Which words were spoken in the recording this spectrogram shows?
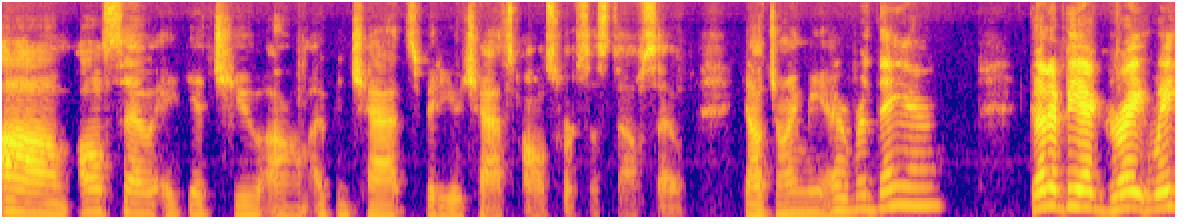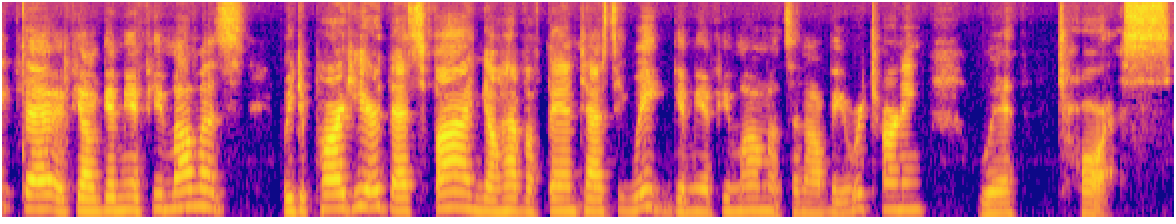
Um, also, it gets you um, open chats, video chats, all sorts of stuff. So y'all join me over there. Gonna be a great week though. If y'all give me a few moments, we depart here. That's fine. Y'all have a fantastic week. Give me a few moments and I'll be returning with Taurus.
